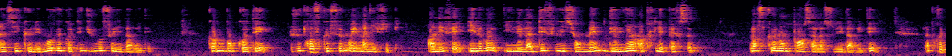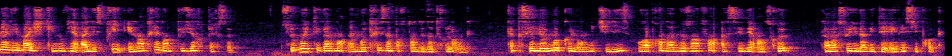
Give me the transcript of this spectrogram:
ainsi que les mauvais côtés du mot solidarité. Comme bon côté, je trouve que ce mot est magnifique. En effet, il, il est la définition même des liens entre les personnes. Lorsque l'on pense à la solidarité, la première image qui nous vient à l'esprit est l'entraide entre plusieurs personnes. Ce mot est également un mot très important de notre langue, car c'est le mot que l'on utilise pour apprendre à nos enfants à s'aider entre eux car la solidarité est réciproque.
